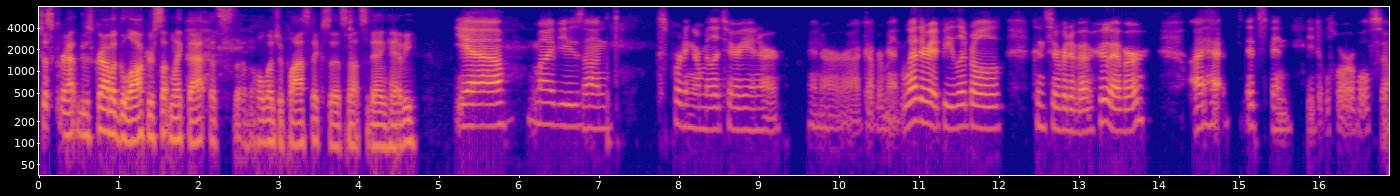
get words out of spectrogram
just grab just grab a Glock or something like that. That's a whole bunch of plastic, so it's not so dang heavy. Yeah, my views on supporting our military and our and our uh, government, whether it be liberal, conservative, or whoever, I had it's been horrible. So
